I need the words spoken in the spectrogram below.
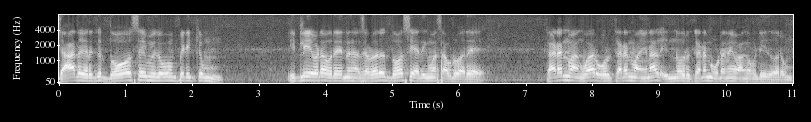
ஜாதகருக்கு தோசை மிகவும் பிடிக்கும். இட்லியை விட அவர் என்ன சாப்பிடுவார்? தோசை அதிகமாக சாப்பிடுவார். கடன் வாங்குவார். ஒரு கடன் வாங்கினால் இன்னொரு கடன் உடனே வாங்க வேண்டியது வரும்.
